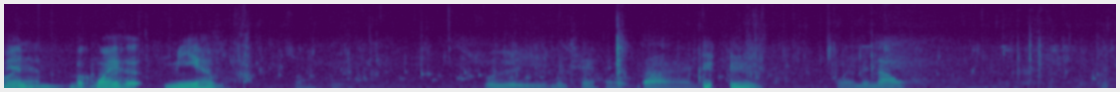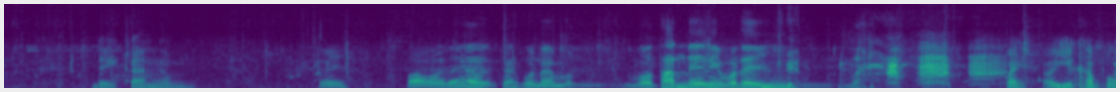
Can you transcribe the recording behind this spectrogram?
แม่นบักหอยก็มีครับเฮ้ยไม่ใช่หอยตายหอยไม่เน่าได้การครับผมเฮ้ย ฝากไว้เด้อข้างคนน่ะมันบ่ทันเด้นี่บ่ได้ไป เอาอีกครับผม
